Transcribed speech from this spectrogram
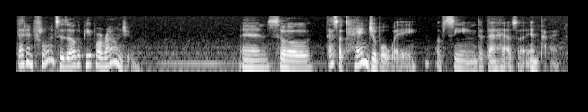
that influences other people around you. And so that's a tangible way of seeing that that has an impact.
